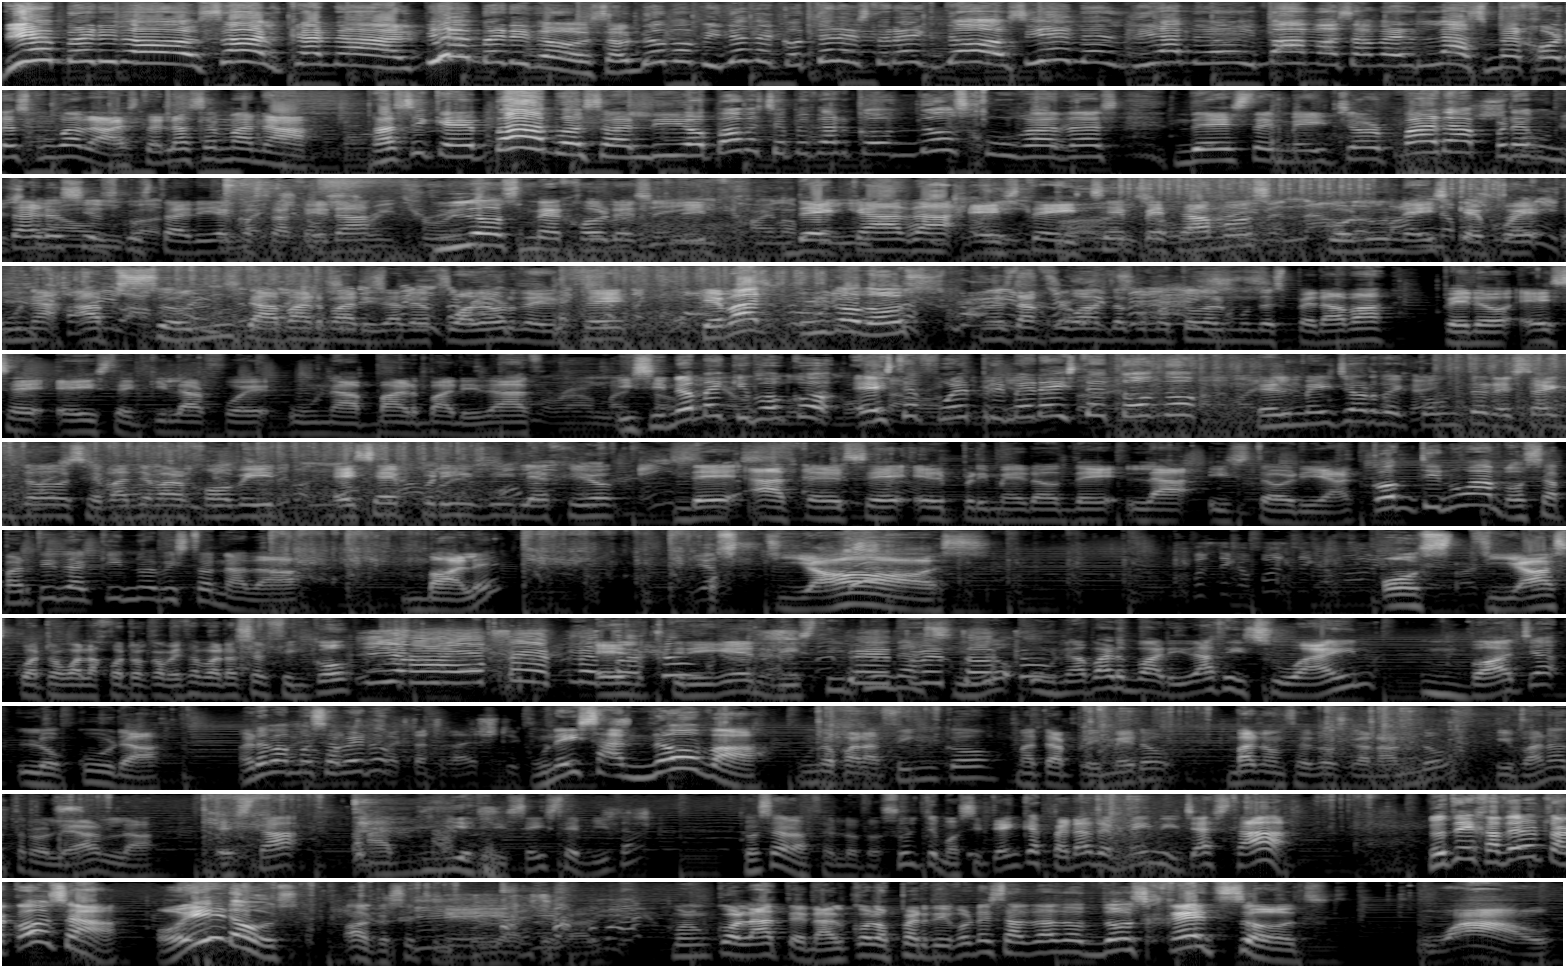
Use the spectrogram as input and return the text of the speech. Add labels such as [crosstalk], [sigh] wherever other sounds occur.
Bienvenidos al canal, bienvenidos a un nuevo vídeo de Counter Strike 2 Y en el día de hoy vamos a ver las mejores jugadas de la semana. Así que vamos al lío, vamos a empezar con dos jugadas de este Major Para preguntaros si os gustaría que os trajera los mejores clips de cada stage. Empezamos con un ace que fue una absoluta barbaridad del jugador de C Que van 1-2, no están jugando como todo el mundo esperaba, pero ese ace de Killer fue una barbaridad. Y si no me equivoco, este fue el primer ace de todo. El Major de Counter Strike 2 se va a llevar Hobbit ese privilegio de hacerse el primero de la historia. Continuamos, a partir de aquí no he visto nada. ¿Vale? ¡Hostias! Hostias, cuatro balas, cuatro cabezas, van a ser cinco. El trigger disciplina ha sido una barbaridad y su aim, vaya locura. Ahora vamos a ver una Isa Nova. Uno para cinco, matar primero. Van 11-2 ganando y van a trolearla. Está a 16 de vida. ¿Qué os van a hacer los dos últimos? Si tienen que esperar en main y ya está. ¡No te deja hacer otra cosa! ¡Oíros! Ah, que os he hecho un Bueno, un colateral. Con los perdigones ha dado dos headshots. ¡Wow!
